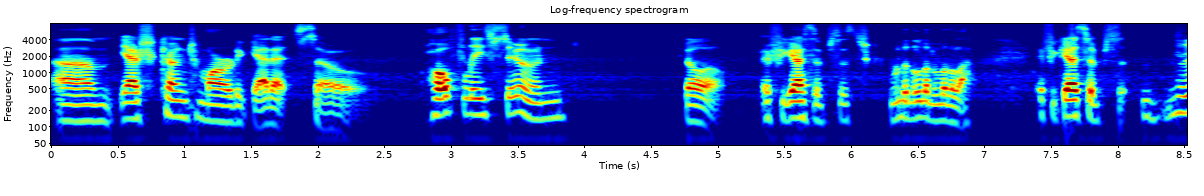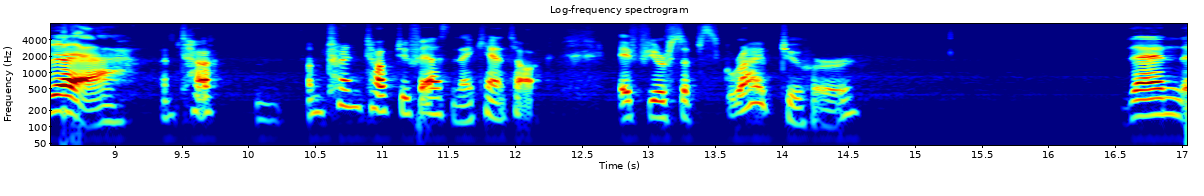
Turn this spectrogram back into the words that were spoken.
Um, yeah, she's coming tomorrow to get it. So, hopefully soon, you'll. If you guys have if you guys have, bleh, I'm talk, I'm trying to talk too fast and I can't talk. If you're subscribed to her, then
